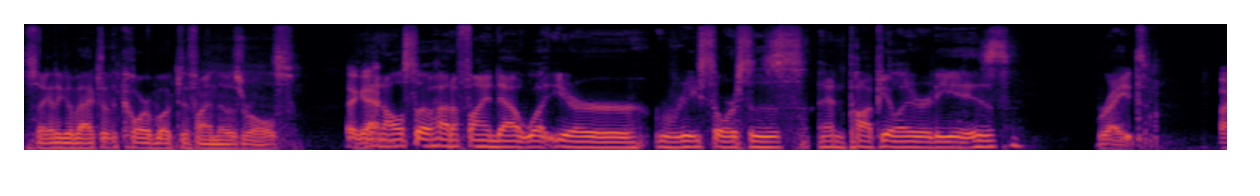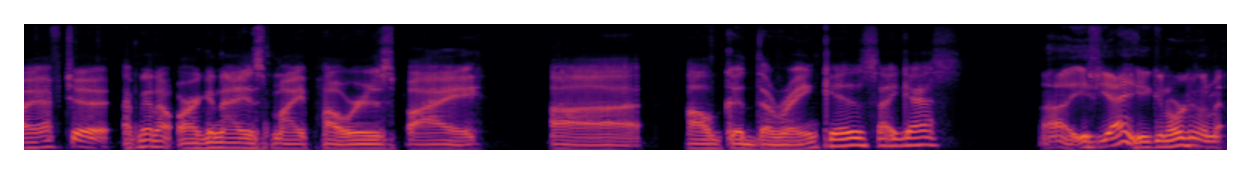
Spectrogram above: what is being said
So I got to go back to the core book to find those rolls. I got and also how to find out what your resources and popularity is. Right. I have to. I'm gonna organize my powers by uh how good the rank is. I guess. Uh, if yeah, you can organize them,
